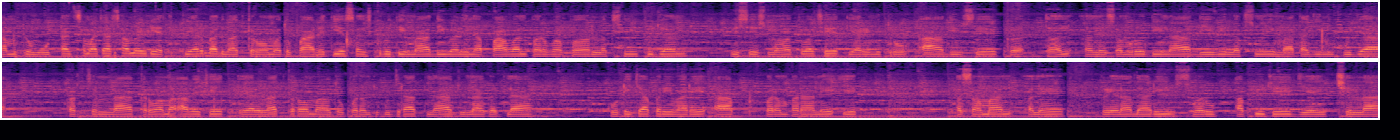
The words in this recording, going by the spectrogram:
આ મિત્રો મોટા જ સમાચાર સામે રહ્યા ત્યારબાદ વાત કરવામાં તો ભારતીય સંસ્કૃતિમાં દિવાળીના પાવન પર્વ પર લક્ષ્મી પૂજન વિશેષ મહત્વ છે. ત્યારે મિત્રો આ દિવસે ધન અને સમૃદ્ધિના દેવી લક્ષ્મી માતાજીની પૂજા અર્ચના કરવામાં આવે છે. ત્યારે વાત કરવામાં આવતો પરંતુ ગુજરાતના જૂનાગઢના કોટીચા પરિવારે આ પરંપરાને એક અસામાન અને પ્રેરણાદારી સ્વરૂપ આપ્યું છે, જે છેલ્લા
